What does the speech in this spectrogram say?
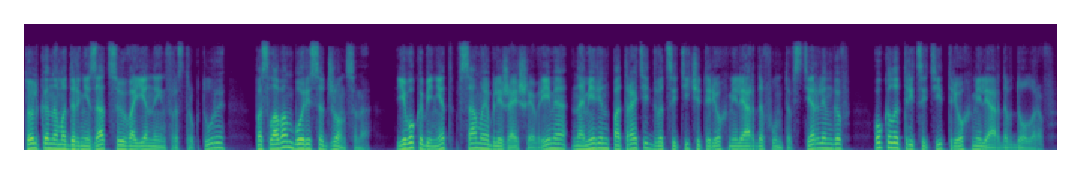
Только на модернизацию военной инфраструктуры, по словам Бориса Джонсона, его кабинет в самое ближайшее время намерен потратить 24 миллиардов фунтов стерлингов, около 33 миллиардов долларов.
